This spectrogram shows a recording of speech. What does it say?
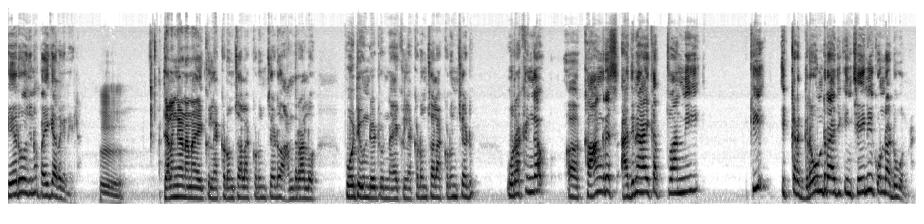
ఏ రోజున పైకి ఎదగనీల తెలంగాణ నాయకులను ఎక్కడ ఉంచాలో అక్కడ ఉంచాడు ఆంధ్రాలో పోటీ ఉండేటువంటి నాయకులను ఎక్కడ ఉంచాలో అక్కడ ఉంచాడు. ఓ రకంగా కాంగ్రెస్ అధినాయకత్వాన్ని కి ఇక్కడ గ్రౌండ్ రాజకీయం చేయనీయకుండా అడ్డు ఉన్నాడు.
